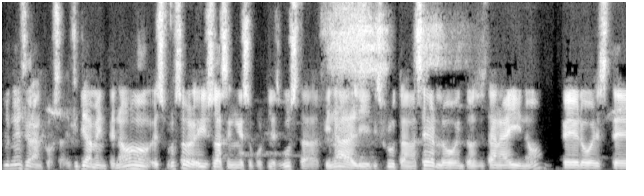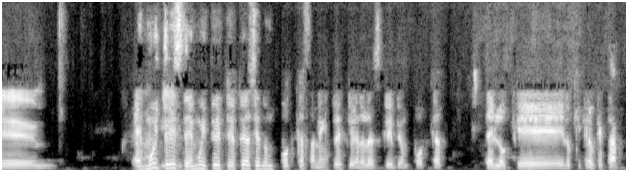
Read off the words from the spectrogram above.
no es gran cosa, efectivamente, ¿no? Es profesor, ellos hacen eso porque les gusta al final y disfrutan hacerlo, entonces están ahí, ¿no? Pero este. Es muy bien. triste, es muy triste. Yo estoy haciendo un podcast también, estoy escribiendo el script de un podcast de lo que, lo que creo que está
